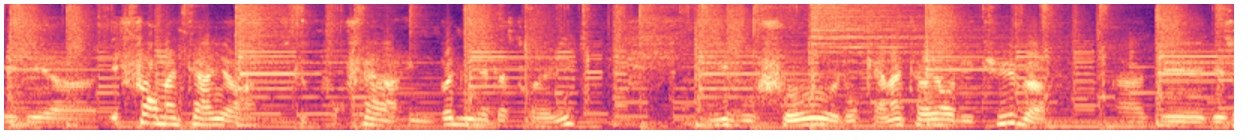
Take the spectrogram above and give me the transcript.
euh, des, formes intérieures. Parce que pour faire une bonne lunette astronomique, il vous faut donc à l'intérieur du tube des,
